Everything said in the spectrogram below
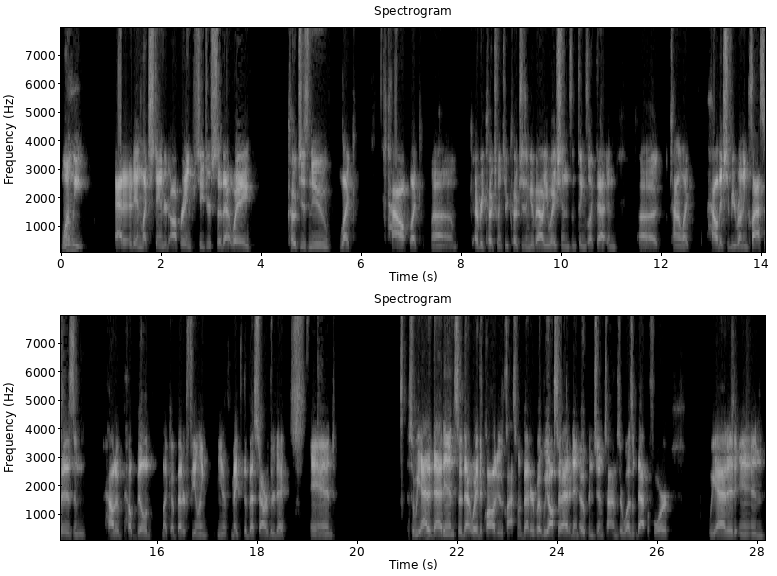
one we added in like standard operating procedures so that way coaches knew like how like um, every coach went through coaching evaluations and things like that and uh, kind of like how they should be running classes and how to help build like a better feeling you know make the best hour of their day and so we added that in so that way the quality of the class went better but we also added in open gym times there wasn't that before we added in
